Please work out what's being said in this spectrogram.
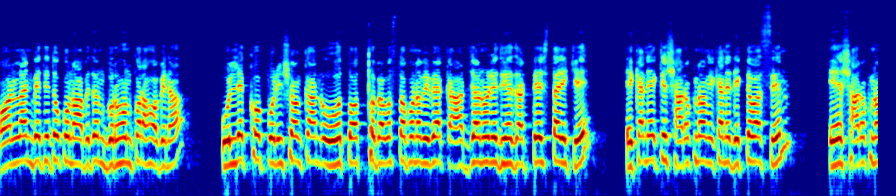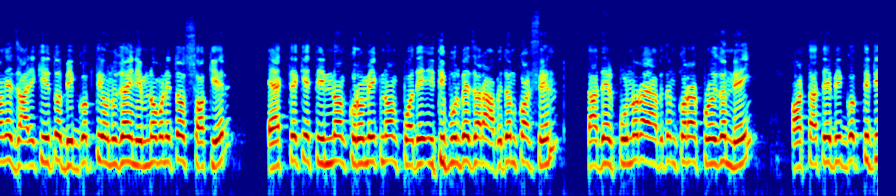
অনলাইন ব্যতীত কোনো আবেদন গ্রহণ করা হবে না। উল্লেখ্য, পরিসংখ্যান ও তথ্য ব্যবস্থাপনা বিভাগ আট জানুয়ারি দুই হাজার তেইশ তারিখে এখানে একটি স্মারক নং এখানে দেখতে পাচ্ছেন। এ স্মারক নংয়ে জারিকৃত বিজ্ঞপ্তি অনুযায়ী নিম্নবর্ণিত শখের এক থেকে তিন নং ক্রমিক নং পদে ইতিপূর্বে যারা আবেদন করছেন, তাদের পুনরায় আবেদন করার প্রয়োজন নেই। অর্থাৎ এই বিজ্ঞপ্তিটি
